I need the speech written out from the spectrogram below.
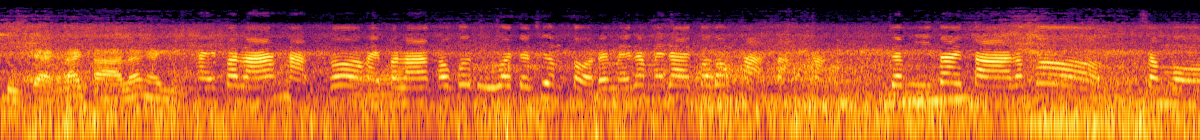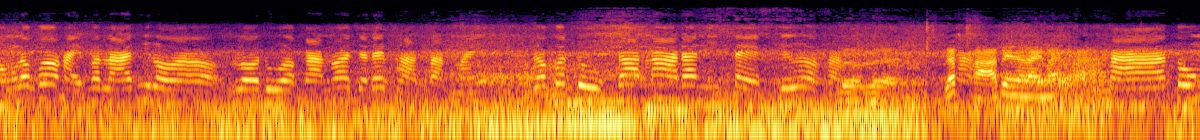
ระดูกแตกใต้ตาแล้วไงอีกไหปลาร้าหักก็ไหปลาร้าเขาก็ดูว่าจะเชื่อมต่อได้ไหมถ้าไม่ได้ก็ต้องผ่าตัดค่ะ จะมีใต้ตาแล้วก็สมองแล้วก็ไหปลาร้าที่รอรอดูอาการว่าจะได้ผ่าตัดไหมแล้วก็ดูกด้านหน้าด้านนี้แตกเยอะค่ะ เลยเลยแล้วขาเป็นอะไรไหมขาขาตรง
